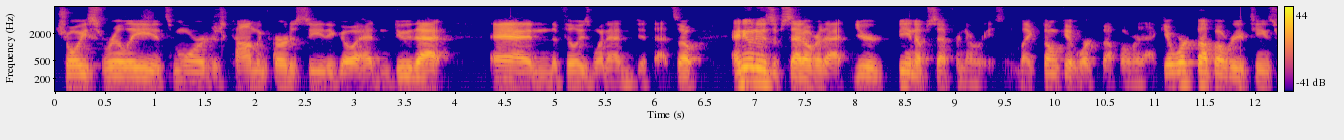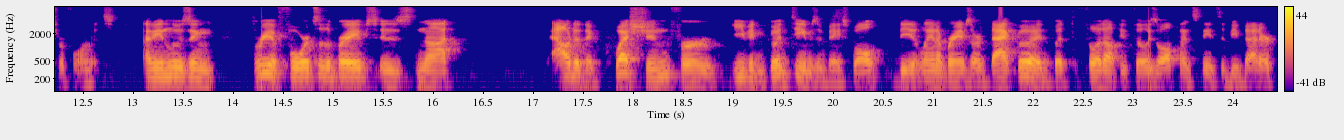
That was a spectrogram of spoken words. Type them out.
choice, really. It's more just common courtesy to go ahead and do that. And the Phillies went ahead and did that. So anyone who's upset over that, you're being upset for no reason. Like, don't get worked up over that. Get worked up over your team's performance. I mean, losing three of four to the Braves is not out of the question for even good teams in baseball. The Atlanta Braves are that good, but the Philadelphia Phillies offense needs to be better.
